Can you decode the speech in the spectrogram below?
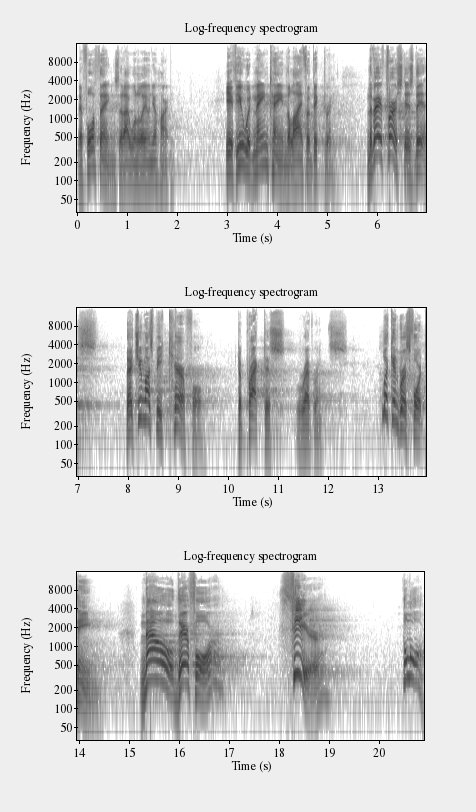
There are four things that I want to lay on your heart. If you would maintain the life of victory, the very first is this that you must be careful to practice reverence. Look in verse 14. Now, therefore, fear the Lord.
